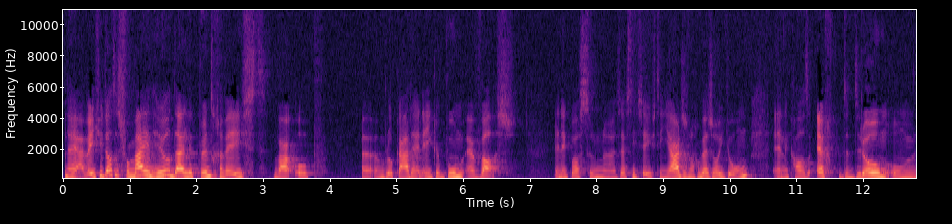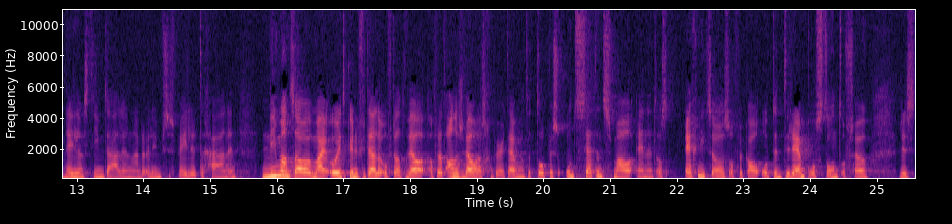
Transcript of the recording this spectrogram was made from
nou ja, weet je, dat is voor mij een heel duidelijk punt geweest waarop uh, een blokkade in één keer boem er was. En ik was toen uh, 16, 17 jaar, dus nog best wel jong. En ik had echt de droom om Nederlands team te halen en naar de Olympische Spelen te gaan. En niemand zou mij ooit kunnen vertellen of dat, wel, of dat anders wel was gebeurd. Hè? Want de top is ontzettend smal en het was echt niet zo alsof ik al op de drempel stond of zo. Dus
